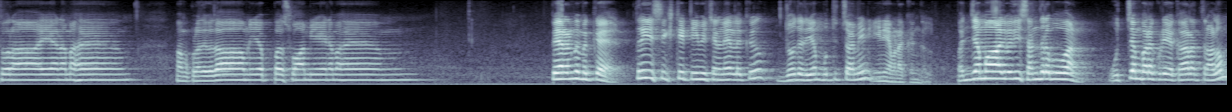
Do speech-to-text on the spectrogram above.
விக்னேஸ்வராய நம மம் குலதேவதாமணியப்ப சுவாமியே நம பேரன்பு மிக்க த்ரீ சிக்ஸ்டி டிவி சேனல்களுக்கு ஜோதிடம் முத்துச்சாமியின் இனிய வணக்கங்கள். பஞ்சமாதிபதி சந்திரபுவான் உச்சம் பெறக்கூடிய காரணத்தினாலும்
